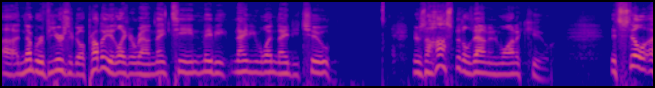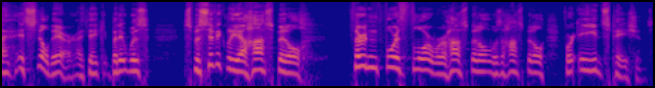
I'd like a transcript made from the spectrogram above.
Uh, a number of years ago, probably like around 19, maybe 91, 92, there's a hospital down in Wanaque. It's still, uh, it's still there, I think, but it was specifically a hospital. Third and fourth floor were hospital was a hospital for AIDS patients,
